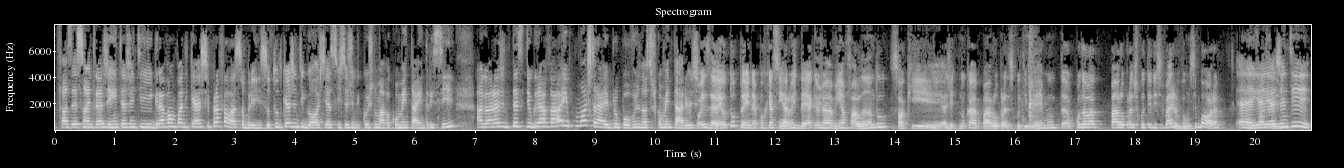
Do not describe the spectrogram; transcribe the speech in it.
fazer só entre a gente, a gente gravar um podcast pra falar sobre isso. Tudo que a gente gosta e assiste, a gente costumava comentar entre si. Agora a gente decidiu gravar e mostrar aí pro povo os nossos comentários. pois é, eu topei, né? Porque assim, era uma ideia que eu já vinha falando, só que a gente nunca parou pra discutir mesmo. Então, quando ela parou pra discutir, eu disse, velho, vamos embora. É, Vamos e aí a fazer. gente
